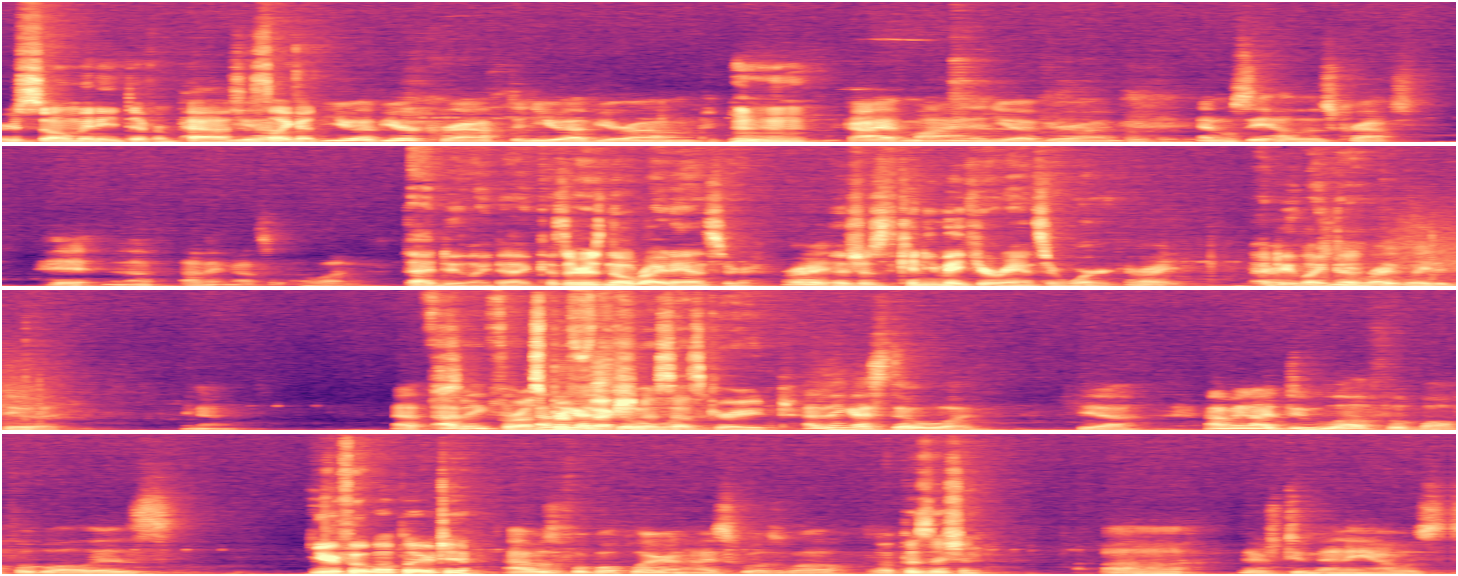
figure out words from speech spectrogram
There's so many different paths. You it's have, like a you have your craft and you have your own. Mhm. Like I have mine and you have your own, and we'll see how those crafts hit. And I, I think that's what I like. I do like that because there is no right answer. Right. It's just can you make your answer work? right. I do like There's that. no right way to do it. You know. I, I So think for us I perfectionists, that's great. I think I still would. Yeah. I mean, I do love football. Football is. You're a football player too. I was a football player in high school as well. What position? Uh, there's too many. I was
